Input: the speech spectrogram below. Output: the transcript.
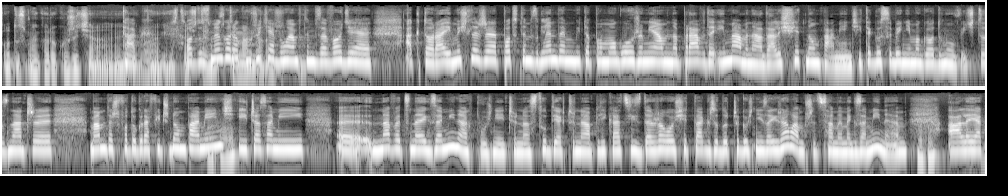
od ósmego roku życia. Tak, tak od ósmego roku życia byłam w tym zawodzie aktora i myślę, że pod tym względem mi to pomogło, że miałam naprawdę i mam nadal świetną pamięć i tego sobie nie mogę odmówić. To znaczy mam też fotograficzną pamięć Aha. i czasami e, nawet na egzaminach później, czy na studiach, czy na aplikacji zdarzało się tak, że do czegoś nie zajrzałam przed samym egzaminem, mhm. ale jak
